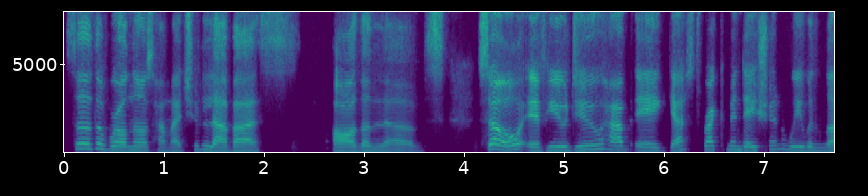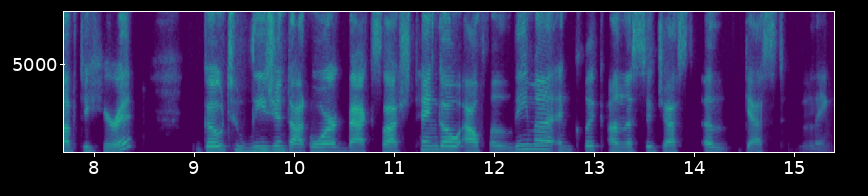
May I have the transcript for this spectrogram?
so the world knows how much you love us. All the loves. So if you do have a guest recommendation, we would love to hear it go to legion.org backslash tango alpha lima and click on the suggest a guest link.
